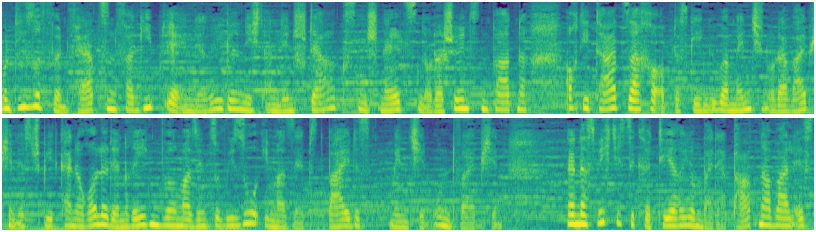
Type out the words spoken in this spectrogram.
und diese fünf Herzen vergibt er in der Regel nicht an den stärksten, schnellsten oder schönsten Partner. Auch die Tatsache, ob das Gegenüber Männchen oder Weibchen ist, spielt keine Rolle, denn Regenwürmer sind sowieso immer selbst beides, Männchen und Weibchen. Denn das wichtigste Kriterium bei der Partnerwahl ist,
